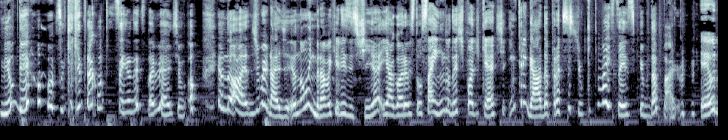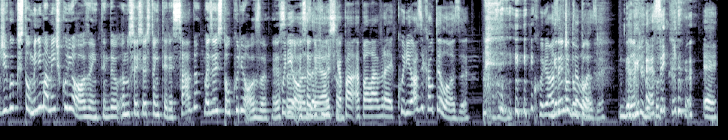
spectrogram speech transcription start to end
Meu Deus, o que que tá acontecendo nesse live action? Eu não, ó, de verdade, eu não lembrava que ele existia e agora eu estou saindo deste podcast intrigada para assistir o que, que vai ser esse filme da Barbie. Eu digo que estou minimamente curiosa, entendeu? Eu não sei se eu estou interessada, mas eu estou curiosa. Essa, curiosa, essa é a definição. acho que a, a, palavra é curiosa e cautelosa. Assim, curiosa Grande e cautelosa. Dupla. Grande dupla. Assim, é.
